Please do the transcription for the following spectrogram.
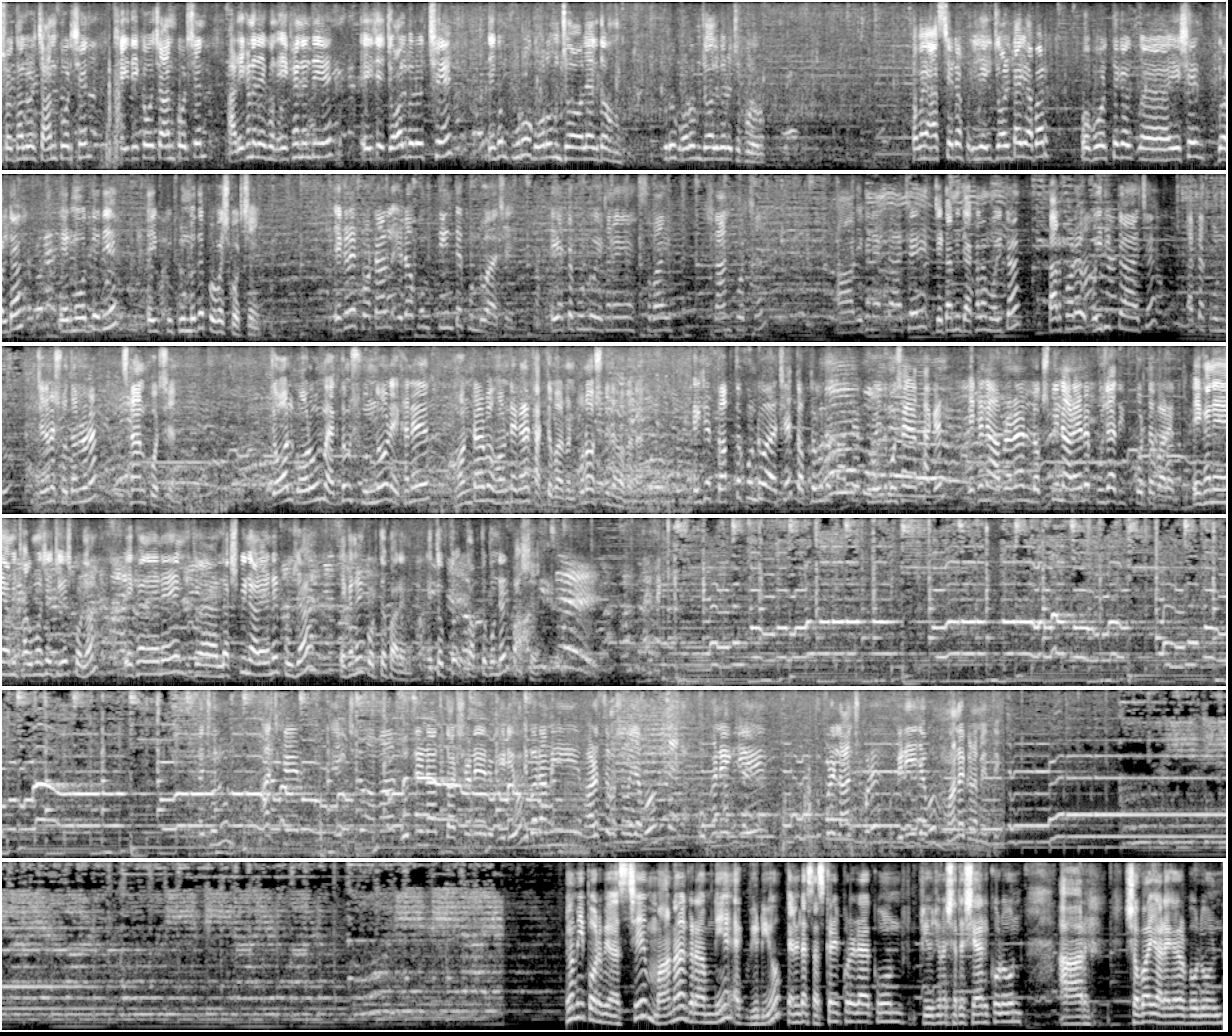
শ্রদ্ধালুরা চান করছেন, সেই দিকেও চান করছেন। আর এখানে দেখুন, এখানে দিয়ে এই যে জল বেরোচ্ছে, দেখুন পুরো গরম জল একদম। পুরো গরম জল বেরোচ্ছে পুরো। সবাই আসছে, এটা এই জলটাই আবার ওপর থেকে এসে জলটা এর মধ্যে দিয়ে এই কুণ্ডতে প্রবেশ করছে। এখানে টোটাল এরকম তিনটে কুণ্ড আছে। এই একটা কুণ্ড এখানে সবাই স্নান করছে। আর এখানে একটা আছে, যেটা আমি দেখালাম ওইটা। তারপরে ওই দিকটা আছে একটা কুণ্ডু, যেখানে শ্রদ্ধালুরা স্নান করছেন। জল গরম একদম সুন্দর, এখানে ঘণ্টার বা ঘণ্টা এখানে থাকতে পারবেন, কোনো অসুবিধা হবে না। এই যে তপ্তকুণ্ড আছে, তপ্তকুণ্ড পুরোহিত মশাইরা থাকেন, এখানে আপনারা লক্ষ্মী নারায়ণের পূজা করতে পারেন। এখানে আমি ঠাকুর মশাই জিজ্ঞেস করলাম, এখানে লক্ষ্মী নারায়ণের পূজা এখানে করতে পারেন, এই তপ্ত, তপ্তকুণ্ডের পাশে। বদ্রীনাথ দর্শনের ভিডিও এবার আমি ভারত সেবাশ্রমে যাব। ওখানে গিয়ে দুপুরে লাঞ্চ করে বেরিয়ে যাব মানা গ্রামের দিকে। আগামী পর্বে আসছে মানা গ্রাম নিয়ে এক ভিডিও চ্যানেলটা সাবস্ক্রাইব করে রাখুন, প্রিয়জনের সাথে শেয়ার করুন, আর সবাই আর বলুন,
